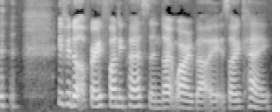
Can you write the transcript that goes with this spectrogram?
if you're not a very funny person, don't worry about it, it's okay.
